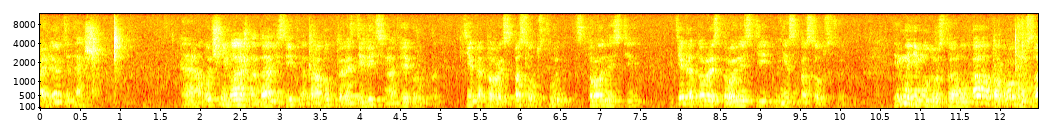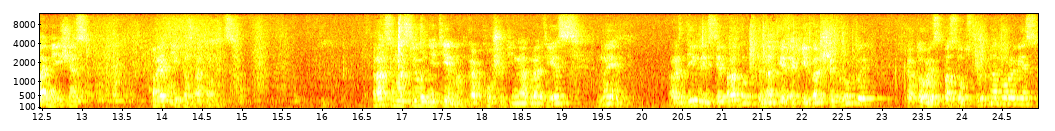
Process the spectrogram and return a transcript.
Пойдемте дальше. Э, очень важно, да, действительно, продукты разделить на две группы. Те, которые способствуют стройности, и те, которые стройности не способствуют. И мы, не мудрствуем лукаво, попробуем с вами сейчас пройти и познакомиться. Раз у нас сегодня тема «Как кушать и набрать вес», мы разделили все продукты на две такие большие группы, которые способствуют набору веса,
